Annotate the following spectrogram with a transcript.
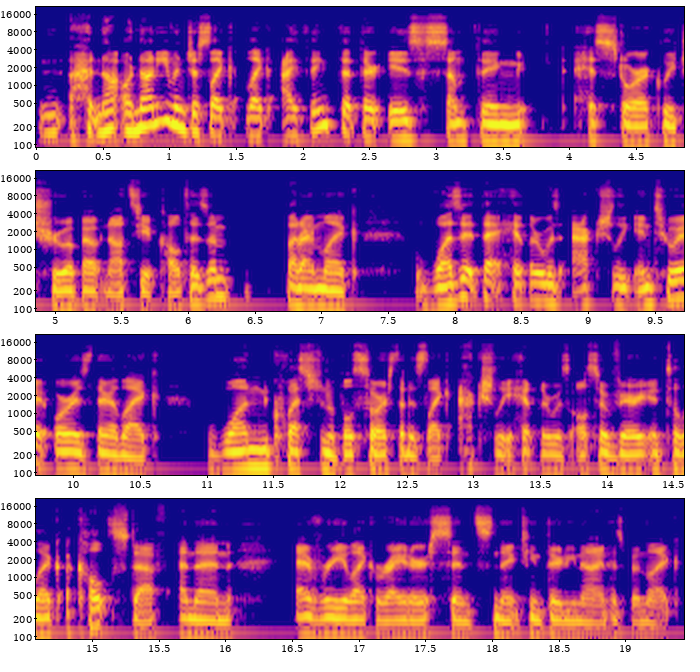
not or not even just like like I think that there is something historically true about Nazi occultism, but I'm like, was it that Hitler was actually into it, or is there like one questionable source that is like actually Hitler was also very into like occult stuff, and then every like writer since 1939 has been like.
